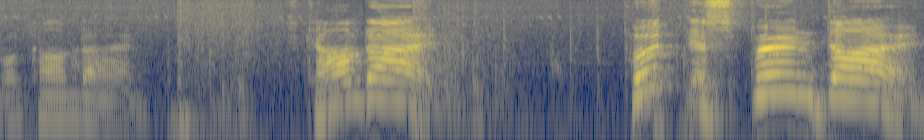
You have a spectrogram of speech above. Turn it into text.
Well, calm down. Just calm down. Put the spoon down.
